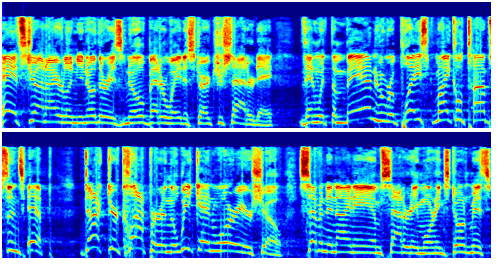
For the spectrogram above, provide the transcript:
Hey, it's John Ireland. You know, there is no better way to start your Saturday than with the man who replaced Mychal Thompson's hip, Dr. Klapper and the Weekend Warrior Show, 7 to 9 a.m. Saturday mornings. Don't miss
